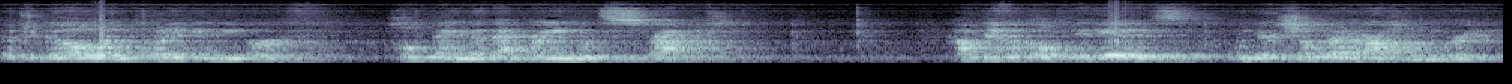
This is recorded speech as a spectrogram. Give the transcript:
but to go and put it in the earth, hoping that that grain would sprout how difficult it is when your children are hungry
